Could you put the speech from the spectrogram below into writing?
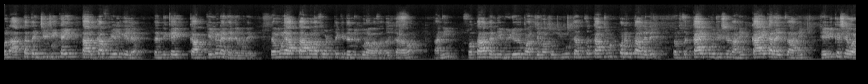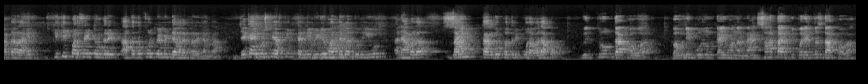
पण आता त्यांची जी काही तारखा फेल गेल्या त्यांनी काही काम केलं नाही त्याच्यामध्ये. त्यामुळे आता आम्हाला असं वाटतं की त्यांनी पुरावा सादर करावा आणि स्वतः त्यांनी व्हिडिओ माध्यमातून येऊन त्यांचं काम कुठपर्यंत आलेले त्यांचं काय पोझिशन आहे काय करायचं आहे ठेवी कसे वाटणार आहेत किती पर्सेंट वगैरे आता तर फुल पेमेंट द्यावं लागणार आहे त्यांना. जे काही गोष्टी असतील त्यांनी व्हिडिओ माध्यमातून येऊन आणि आम्हाला लाईव्ह कागदोपत्री पुरावा दाखवावा. विथ प्रूफ दाखवावा. भावनिक बोलून काही होणार नाही. आणि सहा तारखेपर्यंतच दाखवावा.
